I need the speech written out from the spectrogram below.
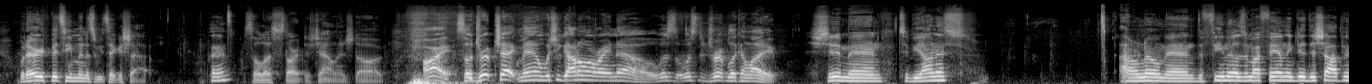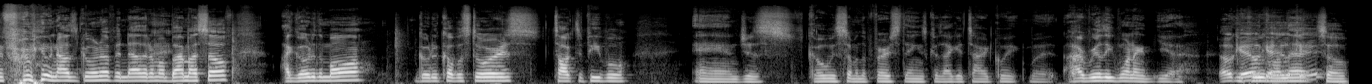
but every 15 minutes we take a shot. Okay. So let's start the challenge, dog. All right, so drip check, man. What you got on right now? What's what's the drip looking like? Shit, man. To be honest, I don't know, man. The females in my family did the shopping for me when I was growing up, and now that I'm by myself, I go to the mall, go to a couple stores, talk to people, and just go with some of the first things because I get tired quick. But I really want to, yeah. Okay, okay, okay. that, so-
